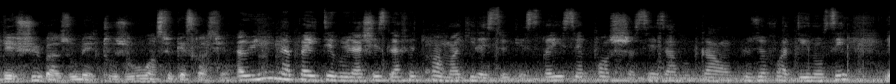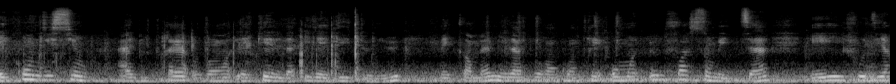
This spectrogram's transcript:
déchu Bazoum est toujours en séquestration. Ah oui, il n'a pas été relâché. Cela fait trois mois qu'il est séquestré. Ses proches, ses avocats ont plusieurs fois dénoncé les conditions arbitraires dans lesquelles il est détenu mais quand même, il a pu rencontrer au moins une fois son médecin. Et il faut dire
